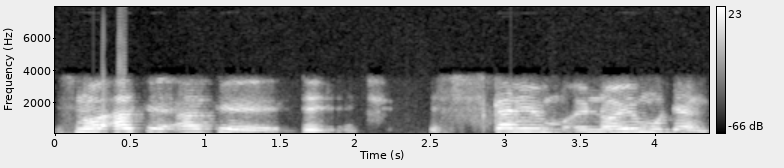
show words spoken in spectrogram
Es ist nur alte, alte, es ist keine neue Modern.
